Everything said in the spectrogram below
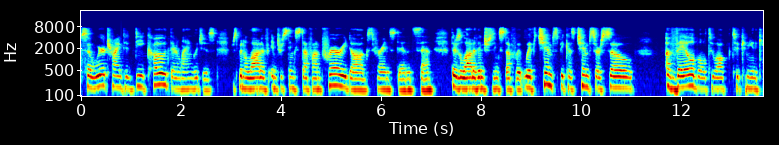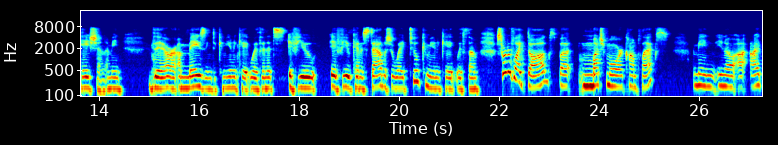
So we're trying to decode their languages. There's been a lot of interesting stuff on prairie dogs, for instance, and there's a lot of interesting stuff with, with chimps because chimps are so available to all to communication. I mean, they are amazing to communicate with, and it's if you if you can establish a way to communicate with them, sort of like dogs, but much more complex. I mean, you know, I, I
